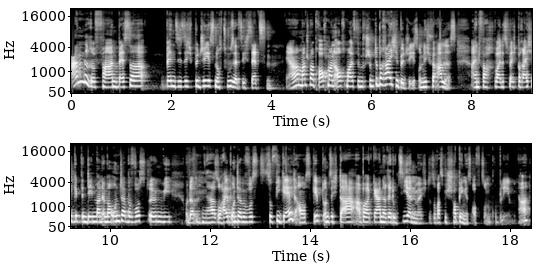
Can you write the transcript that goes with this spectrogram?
Andere fahren besser, wenn sie sich Budgets noch zusätzlich setzen. Ja, manchmal braucht man auch mal für bestimmte Bereiche Budgets und nicht für alles. Einfach, weil es vielleicht Bereiche gibt, in denen man immer unterbewusst irgendwie oder na, so halb unterbewusst so viel Geld ausgibt und sich da aber gerne reduzieren möchte. Sowas wie Shopping ist oft so ein Problem. Ja.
